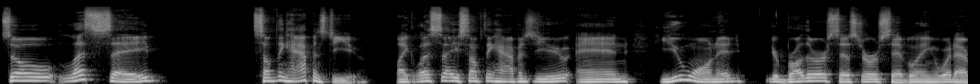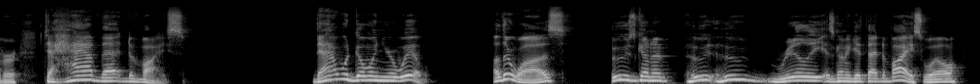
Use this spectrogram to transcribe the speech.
So let's say something happens to you. Like, let's say something happens to you and you wanted your brother or sister or sibling or whatever to have that device. That would go in your will. Otherwise, who's going to who who really is going to get that device? Well,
